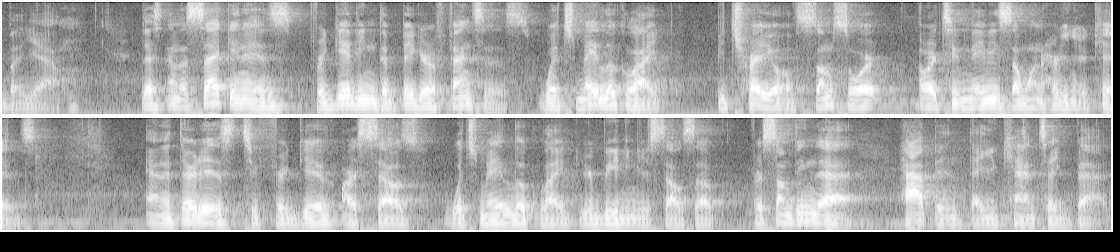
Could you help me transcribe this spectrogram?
but yeah. This, and the second is forgiving the bigger offenses, which may look like betrayal of some sort or to maybe someone hurting your kids. And the third is to forgive ourselves, which may look like you're beating yourselves up for something that happened that you can't take back.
